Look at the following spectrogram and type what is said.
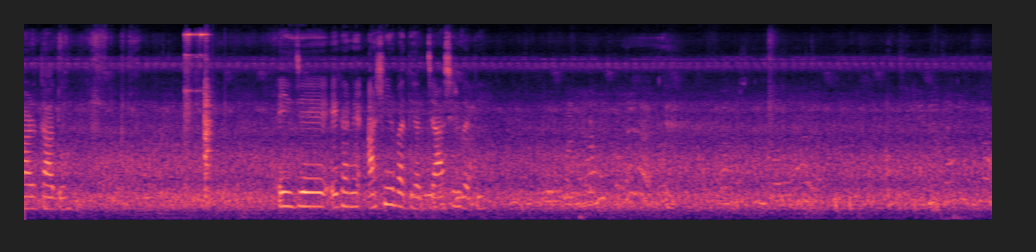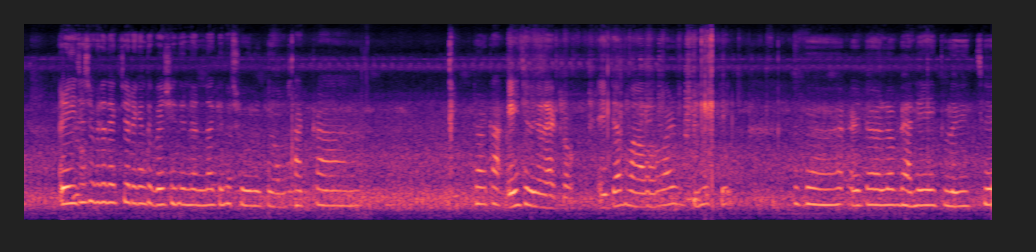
আর দাদু। এই যে এখানে আশীর্বাদী আছে, আশীর্বাদী। এই যে ছবিটা দেখছ, এটা কিন্তু বেশি দিনের না, কিন্তু ছবির কি কাকা এই ছবিটা দেখো এটা মা বাবার বিয়েতে। এটা হলো ভ্যানে তুলে দিচ্ছে।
